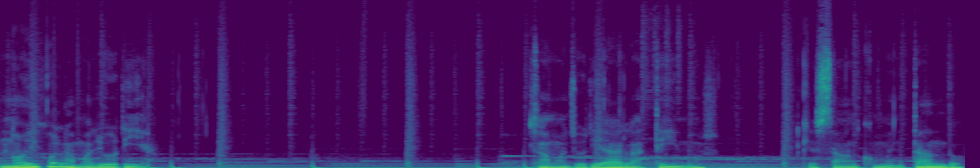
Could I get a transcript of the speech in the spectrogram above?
no digo la mayoría, la mayoría de latinos que estaban comentando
